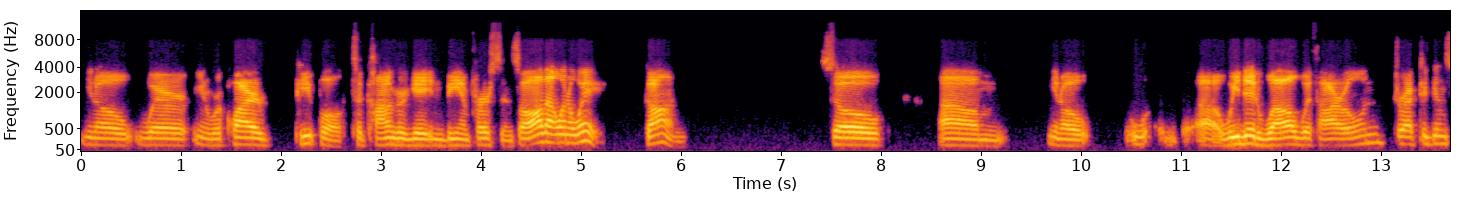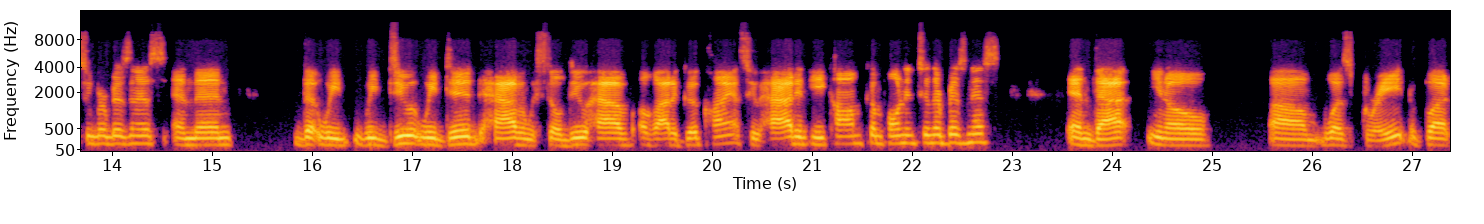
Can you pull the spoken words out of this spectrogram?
you know, where you know required people to congregate and be in person. So all that went away, gone. So, um, you know, uh, we did well with our own direct to consumer business, and then that we we do we did have and we still do have a lot of good clients who had an e-com component to their business, and that you know um, was great. But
